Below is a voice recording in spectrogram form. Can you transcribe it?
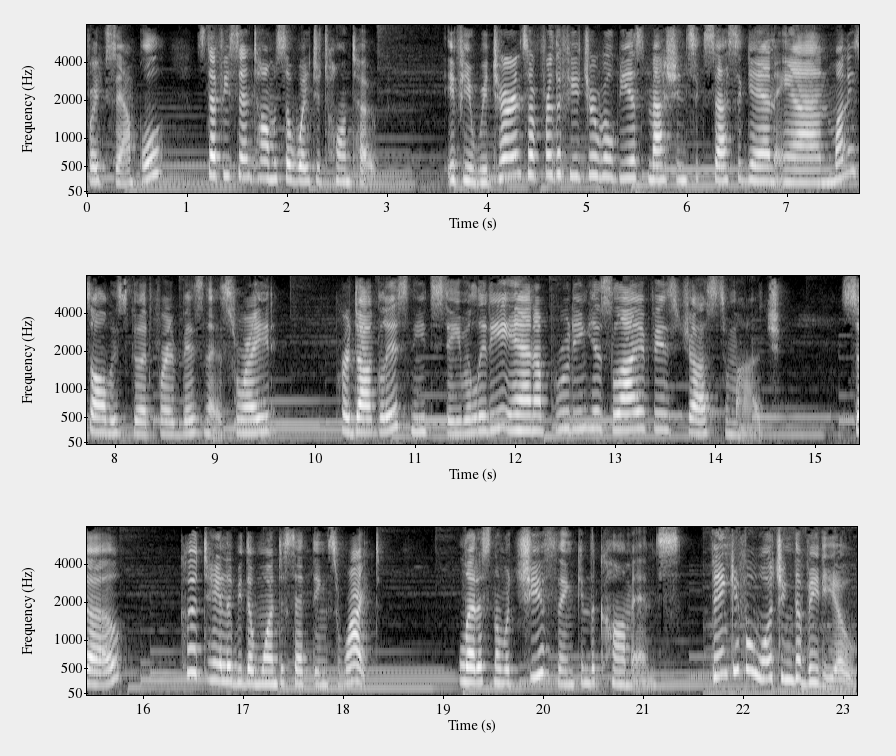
For example, Steffy sent Thomas away to Tonto. If he returns, Hope for the Future will be a smashing success again, and money's always good for a business, right? Poor Douglas needs stability, and uprooting his life is just too much. So, could Taylor be the one to set things right? Let us know what you think in the comments. Thank you for watching the video.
